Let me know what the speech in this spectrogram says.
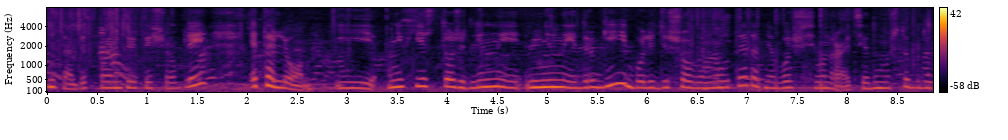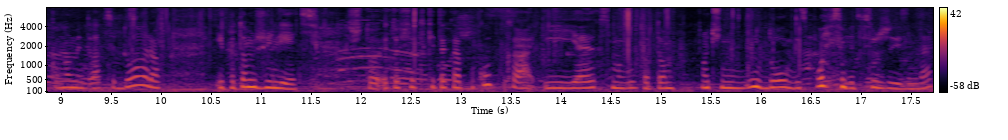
не знаю, 2,5-3 тысячи рублей. Это лен, и у них есть тоже длинные, льняные другие, более дешевые, но вот этот мне больше всего нравится. Я думаю, что буду экономить 20 долларов и потом жалеть, что это все-таки такая покупка, и я их смогу потом очень ну, долго использовать всю жизнь, да.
